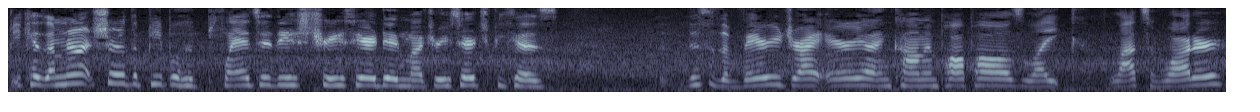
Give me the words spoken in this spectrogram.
because I'm not sure the people who planted these trees here did much research because this is a very dry area and common pawpaws like lots of water.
